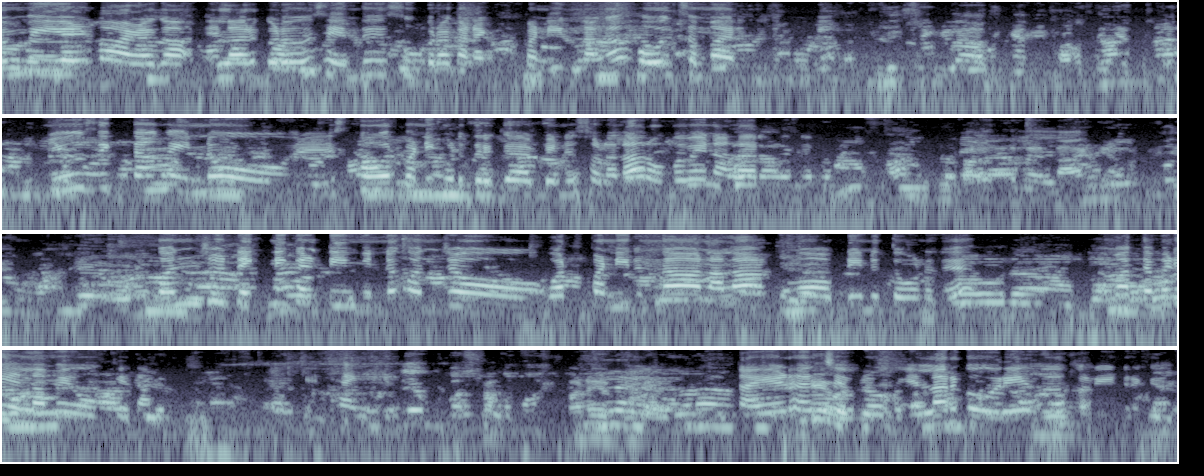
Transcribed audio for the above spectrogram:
ரொம்ப இயல்பா அழகா எல்லாரும் கூடவும் சேர்ந்து சூப்பரா கனெக்ட் பண்ணியிருந்தாங்க. ஹோல்சமா இருந்தது மூவி மியூசிக் தாங்க இன்னும் ஸ்கோர் பண்ணி கொடுத்துருக்கு அப்படின்னு சொல்லலாம். ரொம்பவே நல்லா இருந்தது. கொஞ்சம் டெக்னிக்கல் டீம் இன்னும் கொஞ்சம் ஒர்க் பண்ணியிருந்தா நல்லா இருக்குமோ அப்படின்னு தோணுது. மற்றபடி எல்லாமே ஓகே தான். ஓகே டயர்டாச்சு ப்ரோ எல்லாருக்கும் ஒரே இதாக சொல்லிட்டு இருக்கேன்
